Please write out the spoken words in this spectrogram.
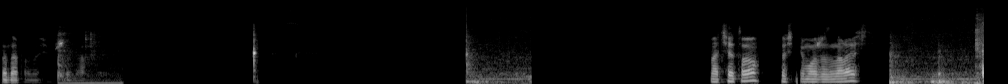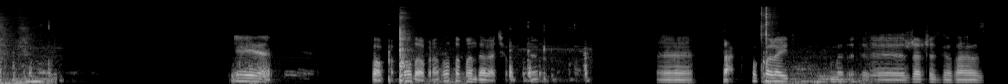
To na pewno się przyda. Macie to? Ktoś nie może znaleźć? Nie, nie. Dobra, no dobra, no to będę leciał. Tak, po kolei e, rzeczy związane z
